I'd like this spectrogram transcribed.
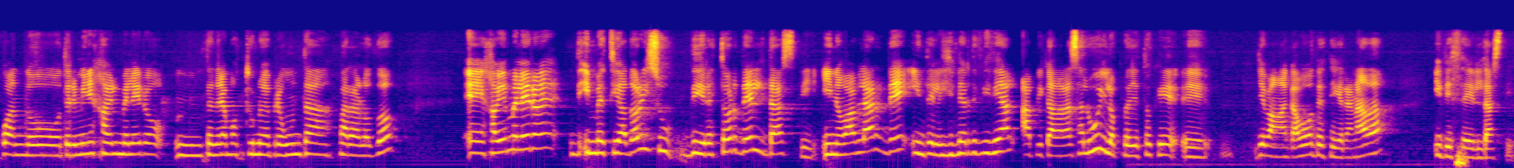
Cuando termine Javier Melero mm, tendremos turno de preguntas para los dos. Eh, Javier Melero es investigador y subdirector del DASTI y nos va a hablar de inteligencia artificial aplicada a la salud y los proyectos que eh, llevan a cabo desde Granada y desde el DASTI.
